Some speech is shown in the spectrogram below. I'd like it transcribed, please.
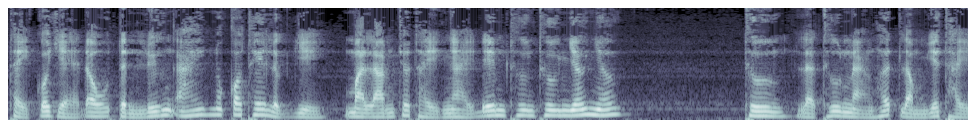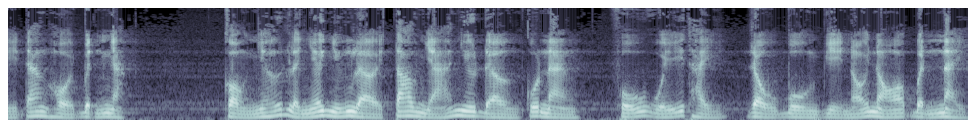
Thầy có vẻ đâu tình luyến ái, nó có thế lực gì mà làm cho thầy ngày đêm thương thương nhớ nhớ? Thương là thương nàng hết lòng với thầy đang hồi bệnh ngặt, còn nhớ là nhớ những lời tao nhã như đờn của nàng phủ quỷ thầy, rầu buồn vì nỗi nọ bệnh này.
